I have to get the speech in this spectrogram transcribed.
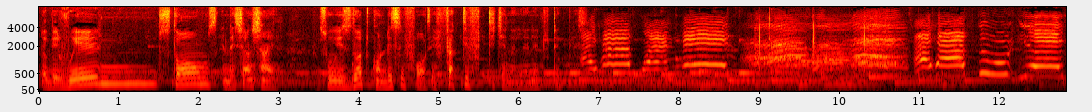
There'll be rain, storms, and the sunshine. So it's not conducive for effective teaching and learning to take place. I have one head. I have two ears.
